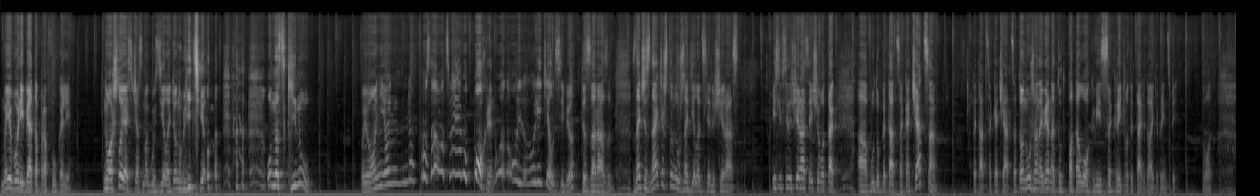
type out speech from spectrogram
Мы его, ребята, профукали. Ну а что я сейчас могу сделать? Он улетел. Он нас кинул. И он, он ну, просто вот своему похрен. Он улетел себе. Вот ты зараза. Значит, знаете, что нужно делать в следующий раз? Если в следующий раз я еще вот так а, буду пытаться качаться, пытаться качаться, то нужно, наверное, тут потолок весь закрыть. Вот и так, давайте, в принципе. Вот.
